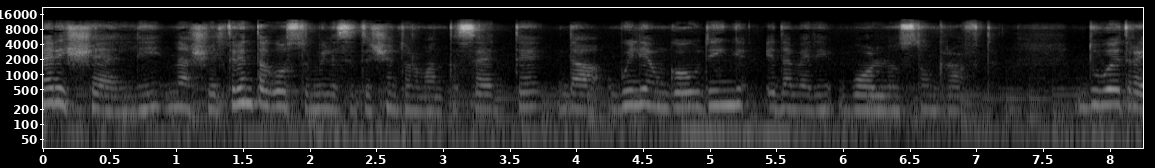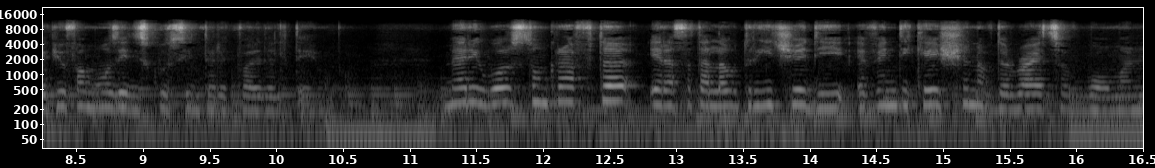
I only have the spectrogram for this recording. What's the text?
Mary Shelley nasce il 30 agosto 1797 da William Golding e da Mary Wollstonecraft, due tra i più famosi e discussi intellettuali del tempo. Mary Wollstonecraft era stata l'autrice di A Vindication of the Rights of Woman,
